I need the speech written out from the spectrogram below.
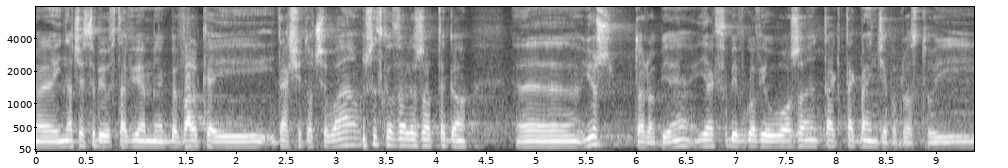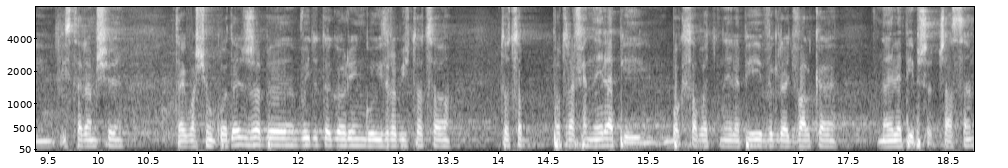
E, inaczej sobie ustawiłem jakby walkę i, i tak się toczyła. Wszystko zależy od tego, e, już to robię. Jak sobie w głowie ułożę, tak, tak będzie po prostu. I, I, staram się tak właśnie układać, żeby wyjść do tego ringu i zrobić to, co, to, co potrafię najlepiej. Boksować najlepiej, wygrać walkę najlepiej przed czasem.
